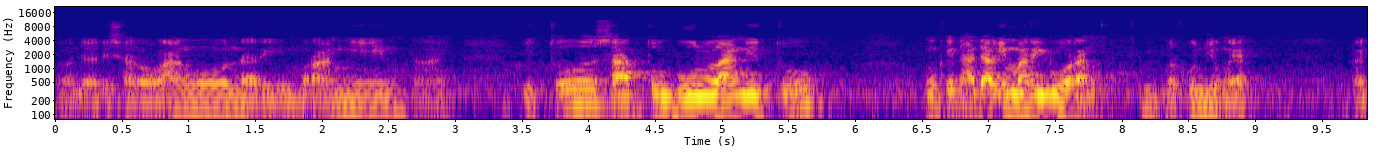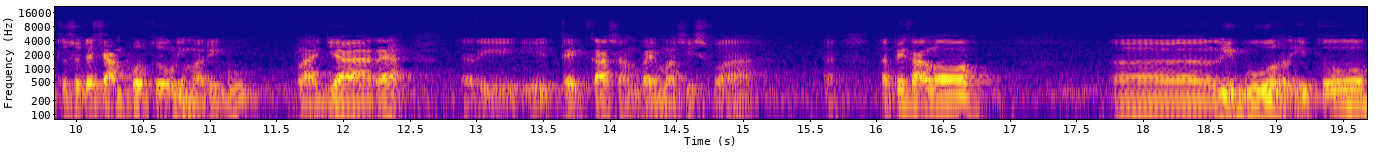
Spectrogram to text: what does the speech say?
Eh, dari Sarolangun dari Merangin. Nah itu satu bulan itu mungkin ada 5.000 orang berkunjung ya. Nah itu sudah campur tuh 5.000 pelajar ya dari TK sampai mahasiswa. Ya. tapi kalau e, libur itu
